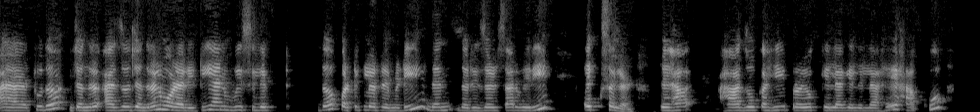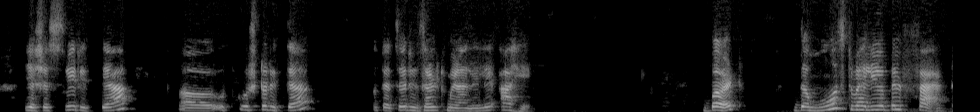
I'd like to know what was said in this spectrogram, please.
uh, to the general as a general modality and we select the particular remedy, then the results are very excellent. ते हा हा जो काही प्रयोग केला गेलेला आहे हा खूप यशस्वीरित्या उत्कृष्टरित्या त्याचे रिझल्ट मिळालेले आहे but the most valuable fact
